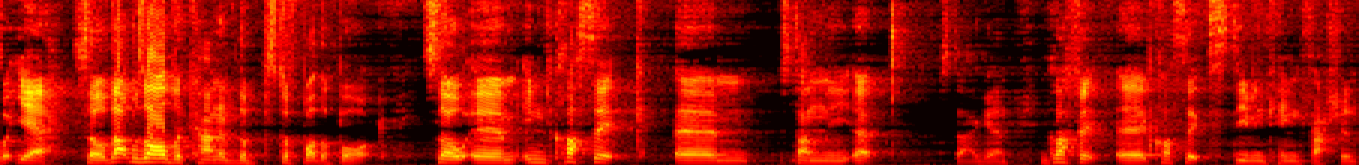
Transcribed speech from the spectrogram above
but yeah, so that was all the kind of the stuff about the book. So um, in classic um, Stanley, uh, start again. In classic uh, classic Stephen King fashion,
